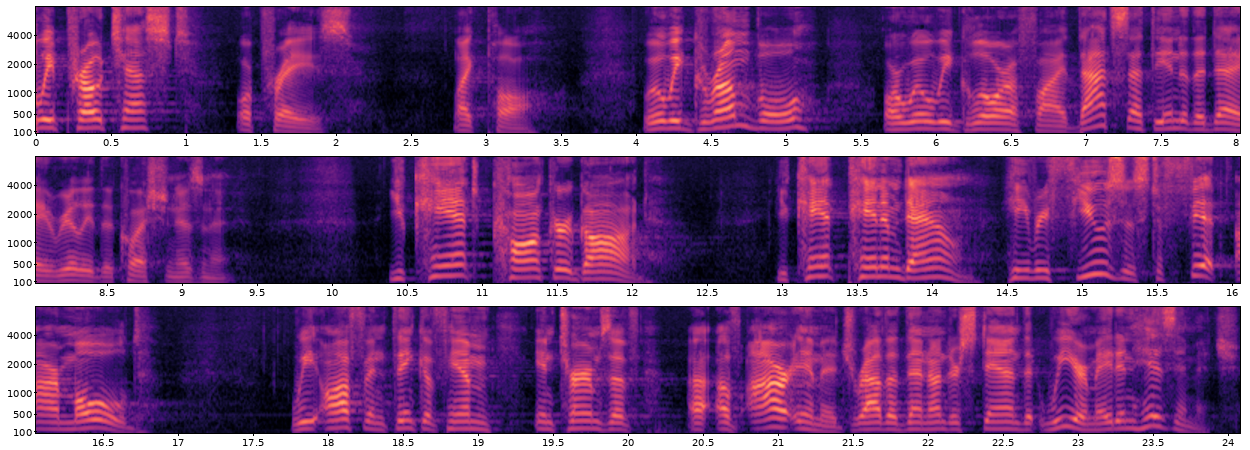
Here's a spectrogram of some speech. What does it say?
we protest or praise, like Paul? Will we grumble or will we glorify? That's at the end of the day really the question, isn't it? You can't conquer God. You can't pin him down. He refuses to fit our mold. We often think of him in terms of, uh, of our image rather than understand that we are made in his image.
